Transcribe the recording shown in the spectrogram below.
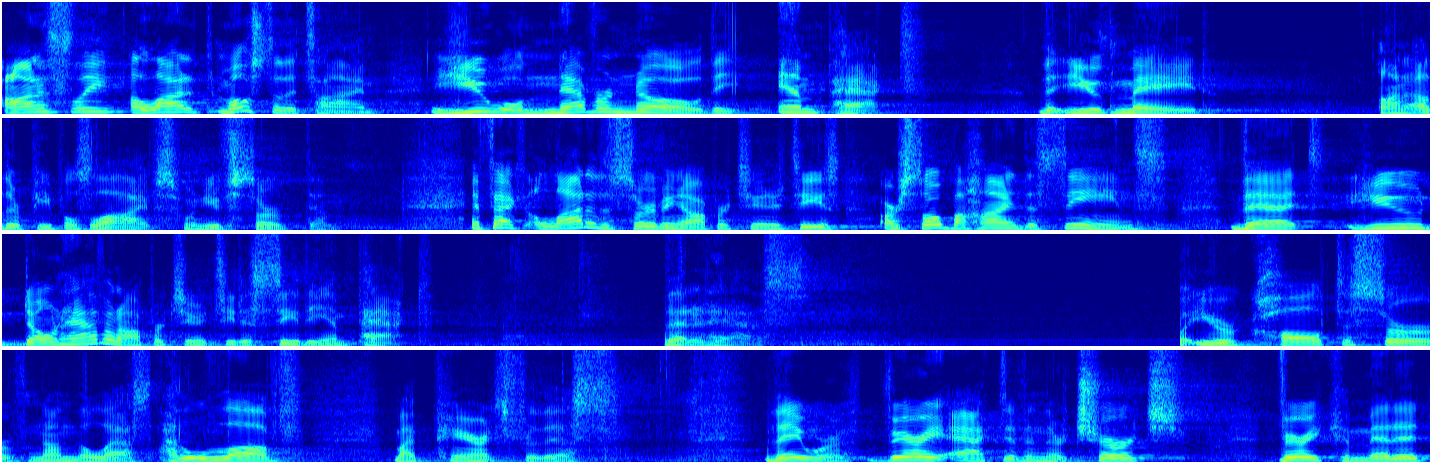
honestly, a lot of, most of the time, you will never know the impact that you've made on other people's lives when you've served them. In fact, a lot of the serving opportunities are so behind the scenes that you don't have an opportunity to see the impact that it has but you're called to serve nonetheless. I loved my parents for this. They were very active in their church, very committed,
